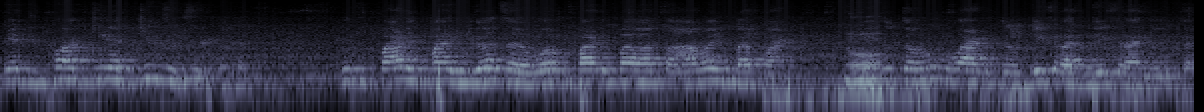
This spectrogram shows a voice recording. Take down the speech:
તેથી ફરતી જ કીધું હતું કીધું પાણી પાણી ગયો તો વમ પાણી પાવા તો આવે જ બાપા. હા. કીધું તો હું વાળી દઉં દીકરા ને દીકરાની તો.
